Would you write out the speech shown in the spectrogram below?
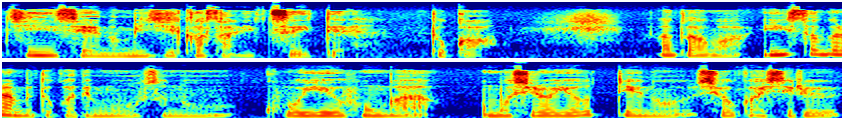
人生の短さについてとかあとはまあインスタグラムとかでもそのこういう本が面白いよっていうのを紹介してる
